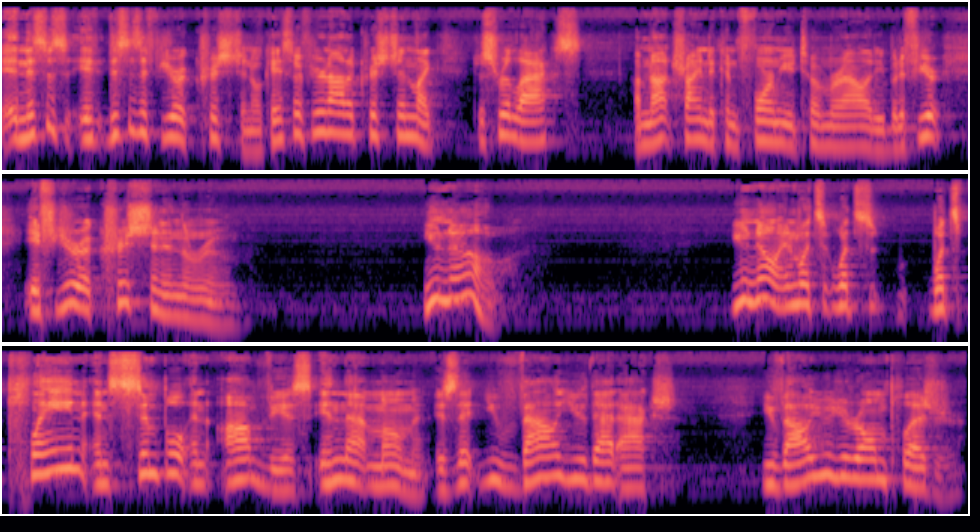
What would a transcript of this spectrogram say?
and this is, if, this is if you're a Christian, okay? So if you're not a Christian, like, just relax. I'm not trying to conform you to a morality, but if you're, if you're a Christian in the room, you know. You know, and what's, what's, what's plain and simple and obvious in that moment is that you value that action. You value your own pleasure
